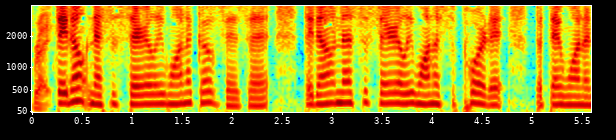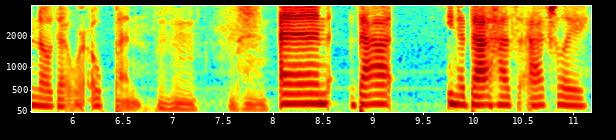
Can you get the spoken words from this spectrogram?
Right. They don't necessarily want to go visit. They don't necessarily want to support it, but they want to know that we're open. And that, you know, that has actually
